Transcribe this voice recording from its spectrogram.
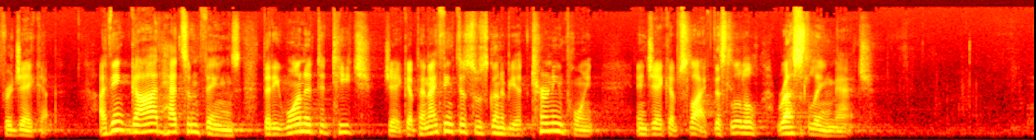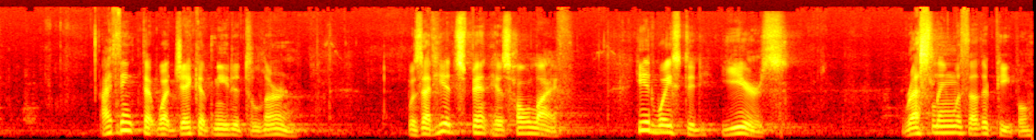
for Jacob. I think God had some things that he wanted to teach Jacob, and I think this was going to be a turning point in Jacob's life, this little wrestling match. I think that what Jacob needed to learn was that he had spent his whole life, he had wasted years wrestling with other people,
